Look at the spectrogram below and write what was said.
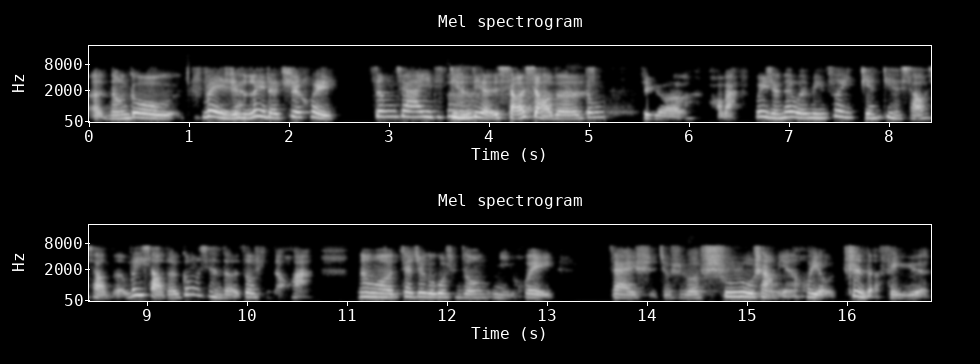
呃，能够为人类的智慧增加一点点小小的东，这个好吧，为人类文明做一点点小小的微小的贡献的作品的话，那么在这个过程中，你会在就是说输入上面会有质的飞跃，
